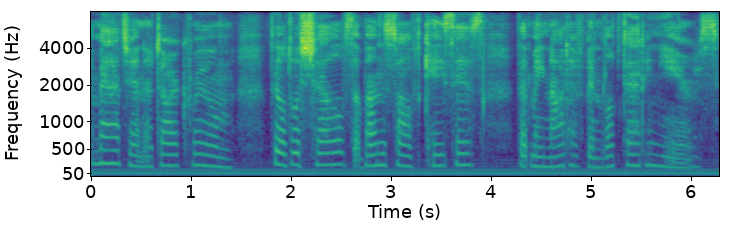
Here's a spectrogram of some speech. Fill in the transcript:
Imagine a dark room filled with shelves of unsolved cases that may not have been looked at in years.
